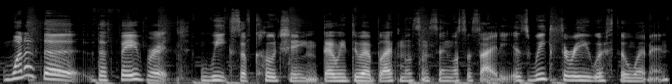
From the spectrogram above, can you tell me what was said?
one of the the favorite weeks of coaching that we do at Black Muslim Single Society is week three with the women,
